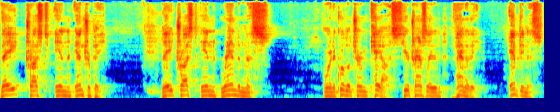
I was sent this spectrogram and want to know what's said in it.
They trust in entropy. They trust in randomness, or an equivalent term, chaos, here translated vanity, emptiness,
